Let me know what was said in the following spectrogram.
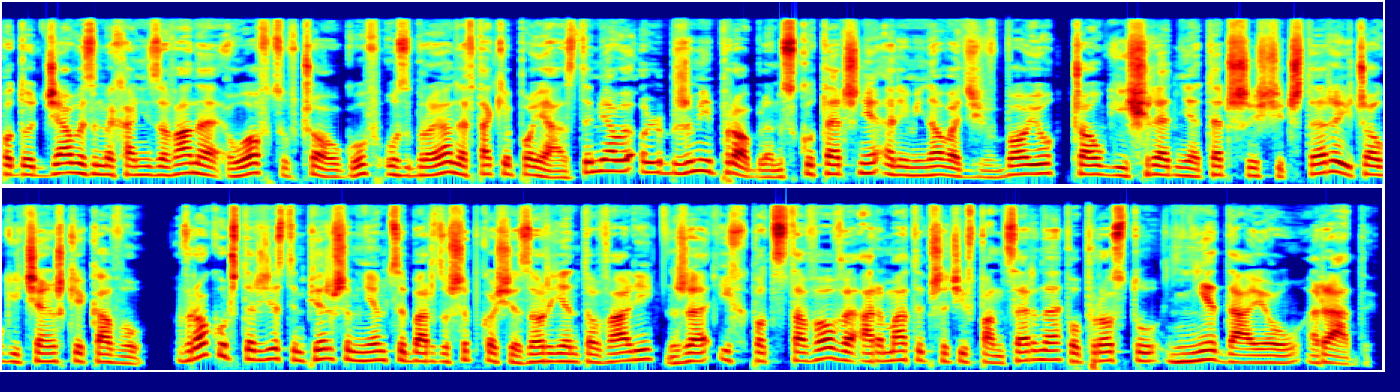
pododdziały zmechanizowane łowców czołgów, uzbrojone w takie pojazdy, miały olbrzymi problem skutecznie eliminować w boju czołgi średnie T-34 i czołgi ciężkie KW. W roku 1941 Niemcy bardzo szybko się zorientowali, że ich podstawowe armaty przeciwpancerne po prostu nie dają rady.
